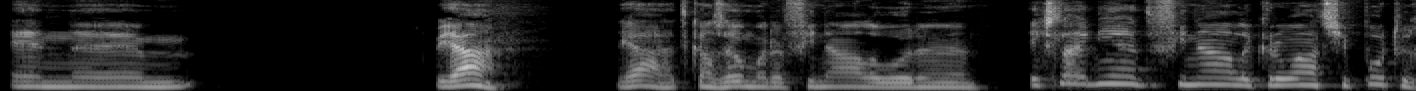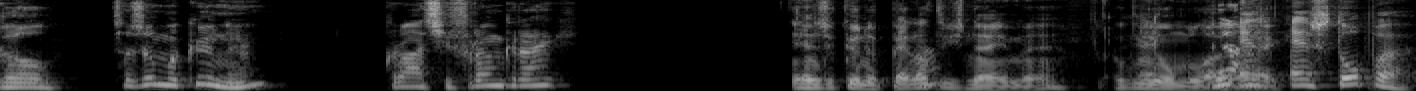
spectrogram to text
En um, ja, ja, het kan zomaar een finale worden ik sluit niet uit de finale Kroatië-Portugal. Zou zomaar kunnen. Kroatië-Frankrijk. En ze kunnen penalties ja. nemen, hè? ook niet onbelangrijk. En, en stoppen.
